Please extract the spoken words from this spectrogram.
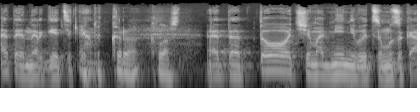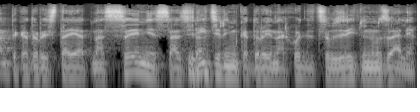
Это энергетика. Это кра- классно. Это то, чем обмениваются музыканты, которые стоят на сцене, со зрителями, да. которые находятся в зрительном зале.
